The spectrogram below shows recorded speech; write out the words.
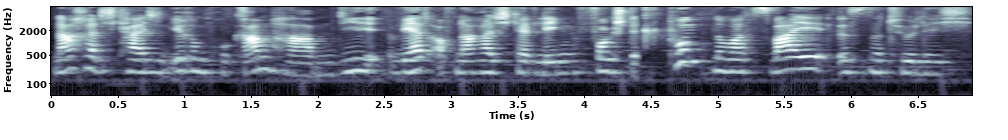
Nachhaltigkeit in ihrem Programm haben, die Wert auf Nachhaltigkeit legen, vorgestellt. Punkt Nummer zwei ist natürlich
